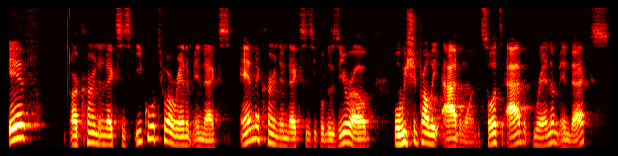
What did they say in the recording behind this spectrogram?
if our current index is equal to our random index and the current index is equal to zero, well, we should probably add one. So let's add random index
